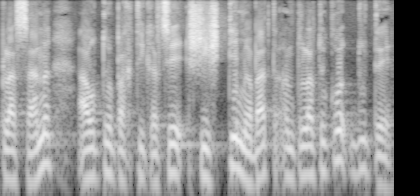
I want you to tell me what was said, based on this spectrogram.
plazan autopartikatze sistema bat antolatuko du dute.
